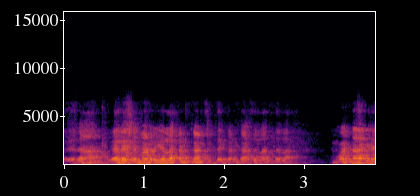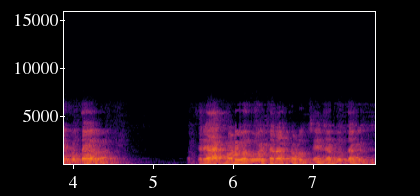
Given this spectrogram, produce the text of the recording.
ಹೌದಾ ವ್ಯಾಲ್ಯೂಷನ್ ಮಾಡಿದ್ರೆ ಎಲ್ಲ ಕಣ್ ಕಾಣಿಸುತ್ತೆ, ಕಣ್ ಕಾಣಿಸಲ್ಲ ಅಂತಲ್ಲ. ವೈಟ್ನ ಹಾಕಿದ್ರೆ ಗೊತ್ತಾಗಲ್ವಾ? ಸರಿ ಹಾಕಿ ನೋಡಿ ಇವತ್ತು ವೈಟ್ ಹಾಕಿ ನೋಡು ಚೇಂಜ್ ಆಗಿ ಗೊತ್ತಾಗುತ್ತೆ.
